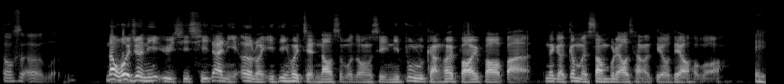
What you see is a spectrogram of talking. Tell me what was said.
都是二轮。那我会觉得你与其期待你二轮一定会捡到什么东西，你不如赶快包一包，把那个根本上不了场的丢掉，好不好？哎、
